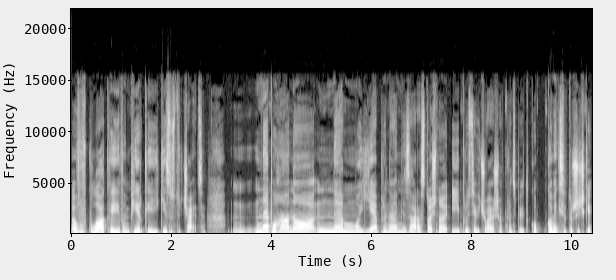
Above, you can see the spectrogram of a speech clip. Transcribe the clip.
вовкулаки і вампірки, які зустрічаються. Непогано, не моє, принаймні зараз точно. І плюс я відчуваю, що в принципі від коміксів трошечки.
